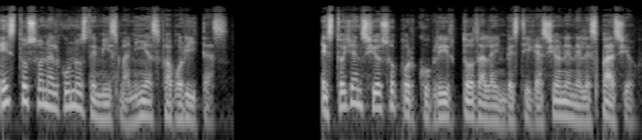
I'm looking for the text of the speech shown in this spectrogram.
Estos son algunos de mis manías favoritas. Estoy ansioso por cubrir toda la investigación en el espacio,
